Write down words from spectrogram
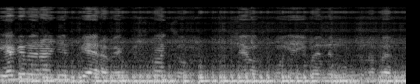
ja generalnie zbieram, jak już w końcu się odkuję i będę mógł to na pewno.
